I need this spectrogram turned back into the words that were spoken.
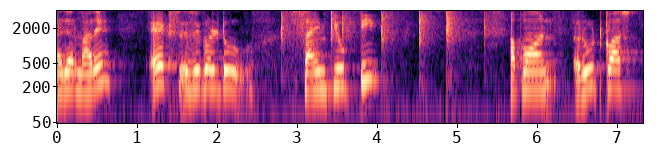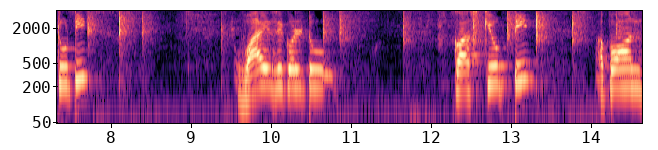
नज़र मारें। X is equal to sine cube t upon root cos two t y is equal to cos cube t upon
